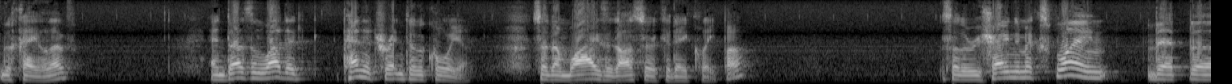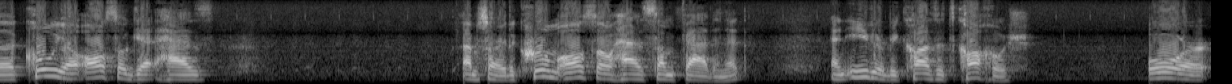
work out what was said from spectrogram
the chaylev and doesn't let it penetrate into the kulia. So then why is it also kadei klipa? So the Rishonim explain that the kulia also get has I'm sorry, the krum also has some fat in it, and either because it's kachush or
